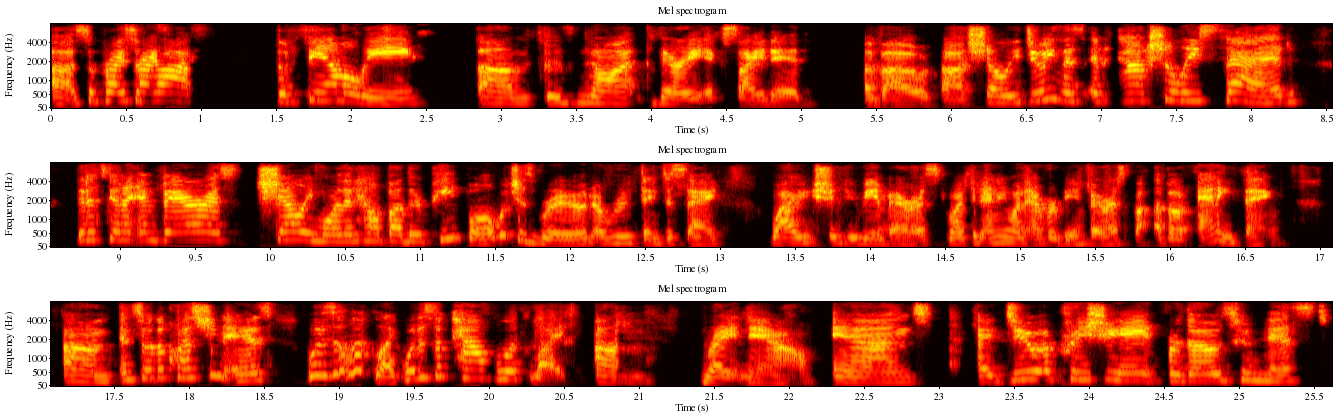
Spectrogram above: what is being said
uh, surprise, surprise, the family um, is not very excited about uh, Shelley doing this and actually said that it's going to embarrass Shelley more than help other people, which is rude, a rude thing to say. Why should you be embarrassed? Why should anyone ever be embarrassed about anything? Um, and so the question is, what does it look like? What does the path look like um, right now? And I do appreciate for those who missed,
